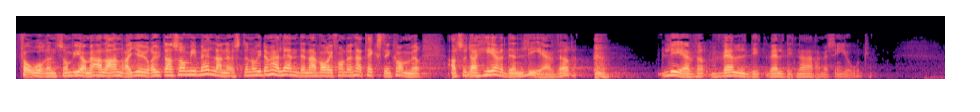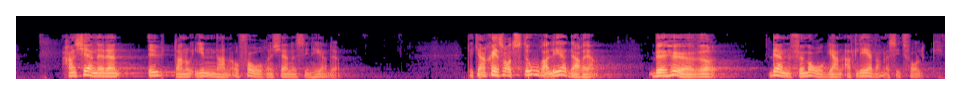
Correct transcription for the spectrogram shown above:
fåren som vi gör med alla andra djur, utan som i Mellanöstern och i de här länderna varifrån den här texten kommer, alltså där herden lever, lever väldigt, väldigt nära med sin jord. Han känner den utan och innan och fåren känner sin herde. Det kanske är så att stora ledare behöver den förmågan att leva med sitt folk.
